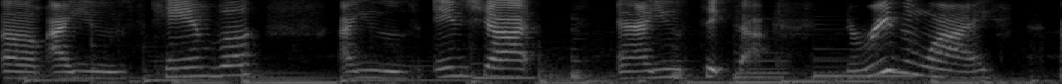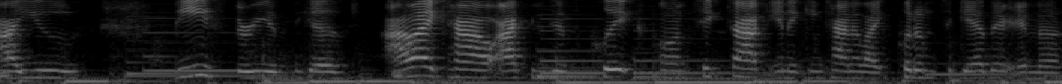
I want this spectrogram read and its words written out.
Um, I use Canva, I use InShot, and I use TikTok. The reason why I use these three is because I like how I can just click on TikTok and it can kind of like put them together in the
